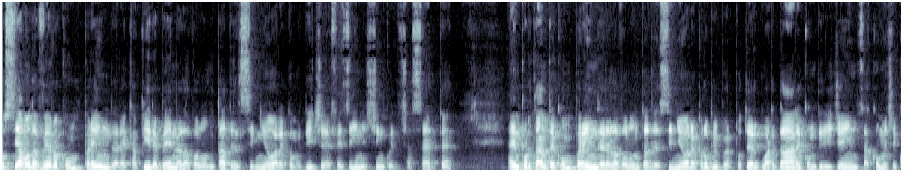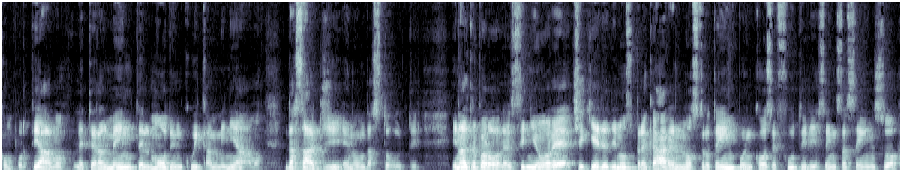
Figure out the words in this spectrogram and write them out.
Possiamo davvero comprendere e capire bene la volontà del Signore, come dice Efesini 5:17? È importante comprendere la volontà del Signore proprio per poter guardare con diligenza come ci comportiamo, letteralmente il modo in cui camminiamo, da saggi e non da stolti. In altre parole, il Signore ci chiede di non sprecare il nostro tempo in cose futili e senza senso,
